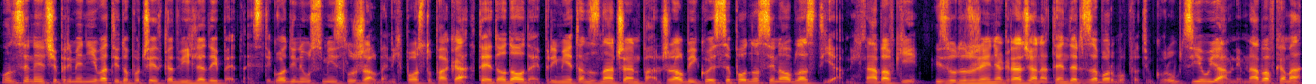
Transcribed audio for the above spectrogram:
on se neće primjenjivati do početka 2015. godine u smislu žalbenih postupaka, te je dodao da je primjetan značajan pad žalbi koje se podnosi na oblast javnih nabavki. Iz udruženja građana Tender za borbu protiv korupcije u javnim nabavkama,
